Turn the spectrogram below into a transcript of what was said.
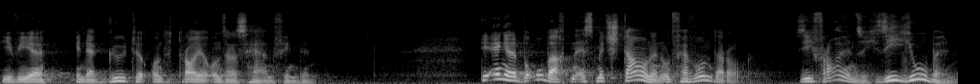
die wir in der Güte und Treue unseres Herrn finden. Die Engel beobachten es mit Staunen und Verwunderung. Sie freuen sich, sie jubeln.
